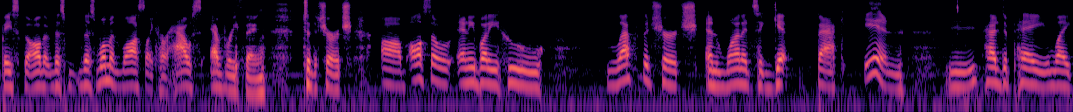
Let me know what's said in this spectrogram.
basically all the this this woman lost like her house, everything to the church. Um also anybody who left the church and wanted to get back in had to pay like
